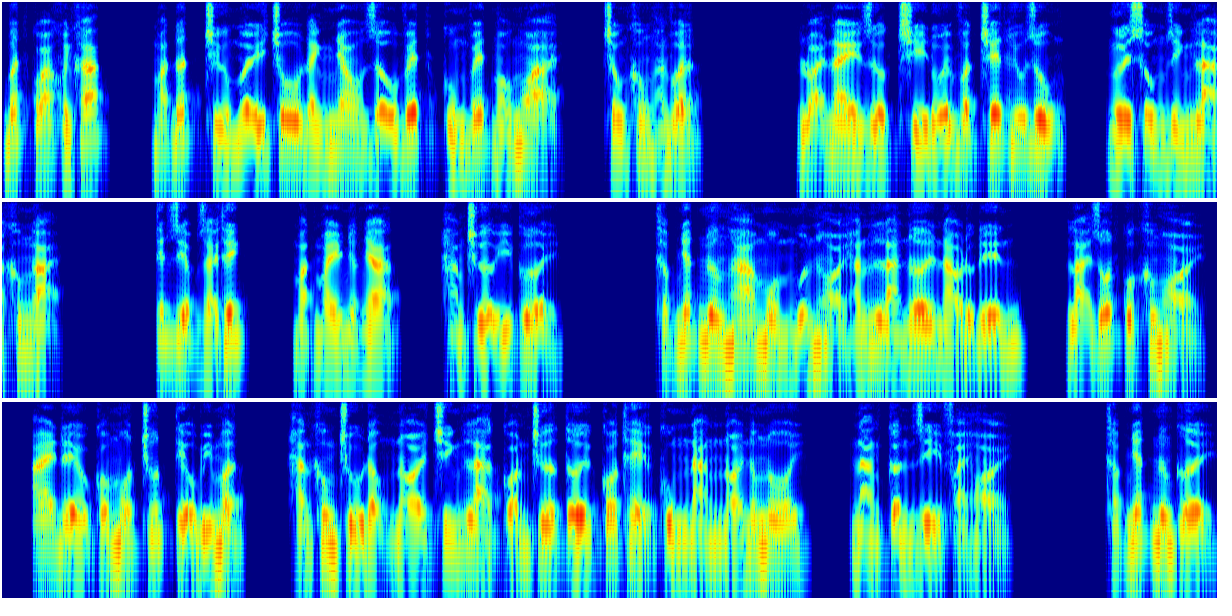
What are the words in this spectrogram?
bất quá khoảnh khắc, mặt đất trừ mấy chỗ đánh nhau dấu vết cùng vết máu ngoại, chống không hắn vật. Loại này dược chỉ đối vật chết hữu dụng, người sống dính là không ngại. Tiết Diệp giải thích, mặt mày nhợt nhạt, hàm chứa ý cười. Thập nhất nương há mồm muốn hỏi hắn là nơi nào được đến, lại rốt cuộc không hỏi, ai đều có một chút tiểu bí mật, hắn không chủ động nói chính là còn chưa tới có thể cùng nàng nói nông nỗi, nàng cần gì phải hỏi. Thập nhất nương cười,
